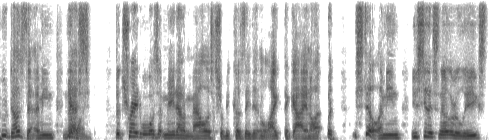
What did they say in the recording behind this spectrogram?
who does that? I mean, no yes, one the trade wasn't made out of malice or because they didn't like the guy and all that. But still, I mean, you see this in other leagues.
